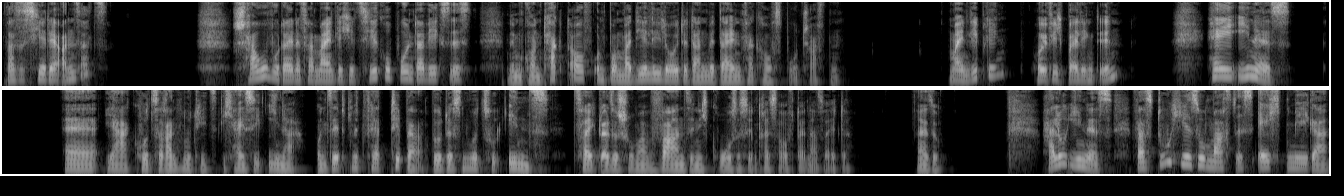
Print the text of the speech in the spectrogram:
Was ist hier der Ansatz? Schau, wo deine vermeintliche Zielgruppe unterwegs ist, nimm Kontakt auf und bombardiere die Leute dann mit deinen Verkaufsbotschaften. Mein Liebling, häufig bei LinkedIn? Hey Ines! Äh, ja, kurze Randnotiz. Ich heiße Ina und selbst mit Vertipper wird es nur zu Ins zeigt also schon mal wahnsinnig großes Interesse auf deiner Seite. Also. Hallo Ines, was du hier so machst, ist echt mega.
